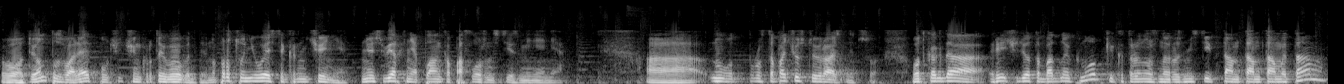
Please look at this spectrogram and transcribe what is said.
Вот, и он позволяет получить очень крутые выводы. Но просто у него есть ограничения. У него есть верхняя планка по сложности изменения. А, ну вот просто почувствую разницу. Вот когда речь идет об одной кнопке, которую нужно разместить там, там, там и там,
